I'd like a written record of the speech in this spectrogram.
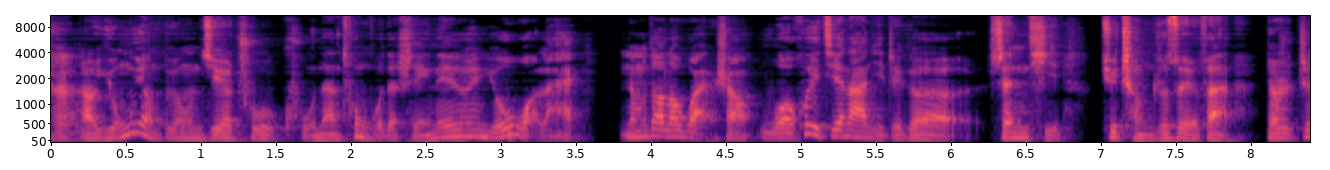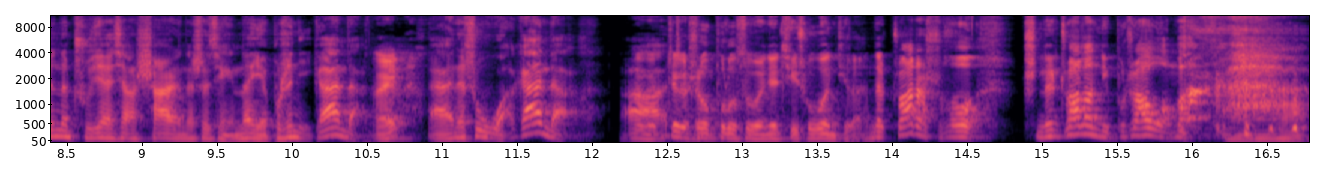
然后永远不用接触苦难痛苦的事情，那些东西由我来。那么到了晚上，我会接纳你这个身体去惩治罪犯。要是真的出现像杀人的事情，那也不是你干的，哎，哎，那是我干的啊这个。时候布鲁斯韦恩就提出问题了，那抓的时候是能抓到你不抓我吗？啊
